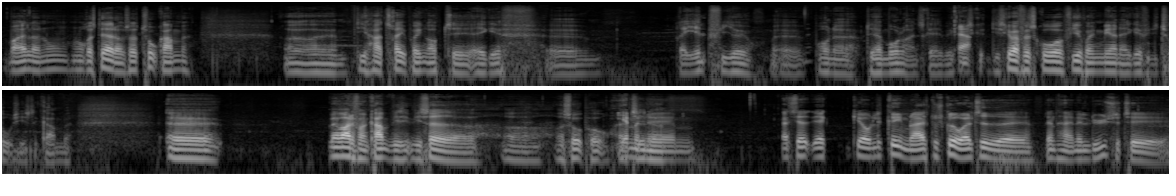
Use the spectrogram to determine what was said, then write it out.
Vejle, og nu, nu resterer der jo så to kampe. Og øh, de har tre point op til AGF. Øh, reelt fire jo, øh, på grund af det her målregnskab. Ikke? Ja. De, skal, de skal i hvert fald score fire point mere end AGF i de to sidste kampe. Øh, hvad var det for en kamp, vi, vi sad og, og, og så på? Jamen, øh, altså jeg, jeg jo lidt grin med dig. Du skriver jo altid øh, den her analyse til,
